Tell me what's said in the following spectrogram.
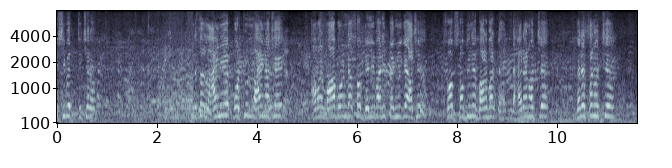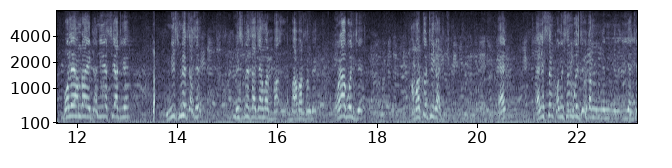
রিসিভে দিচ্ছে না। মানে স্যার লাইনে প্রচুর লাইন আছে। আমার মা বোনরা সব ডেলিভারি পিকনিকে আছে। সব সব দিনে বারবার হয়রান হচ্ছে পেরেশান হচ্ছে বলে আমরা এটা নিয়ে এসেছি আজকে। মিসমেচ আছে মিসমেচ আছে আমার বাবার সঙ্গে। ওরা বলছে আমার তো ঠিক আছে। ইলেকশন কমিশন বলছে ওটা ইয়ে আছে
